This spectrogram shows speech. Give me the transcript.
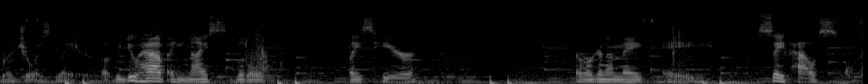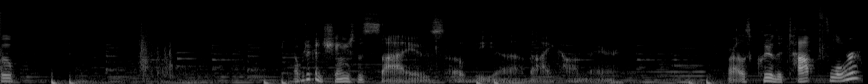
rejoice later. But we do have a nice little place here that we're gonna make a safe house. Boop. I wish I could change the size of the uh, the icon there. All right, let's clear the top floor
